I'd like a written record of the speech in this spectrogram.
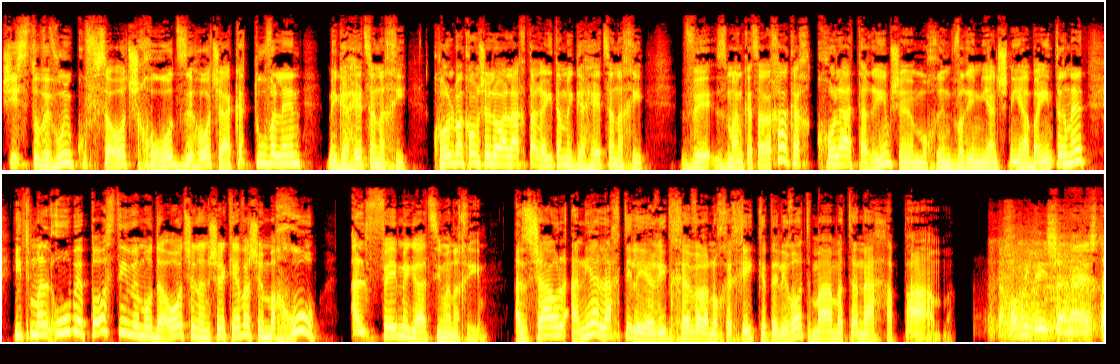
שהסתובבו עם קופסאות שחורות זהות שהיה כתוב עליהן מגהץ אנכי. כל מקום שלא הלכת ראית מגהץ אנכי. וזמן קצר אחר כך, כל האתרים שמוכרים דברים יד שנייה באינטרנט, התמלאו בפוסטים ומודעות של אנשי קבע שמכרו אלפי מגהצים אנכיים. אז שאול, אני הלכתי ליריד חבר הנוכחי כדי לראות מה המתנה הפעם. נכון מדי שנה יש את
